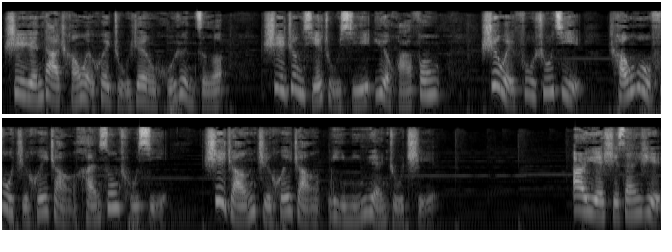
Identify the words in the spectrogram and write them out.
市人大常委会主任胡润泽、市政协主席岳华峰、市委副书记、常务副指挥长韩松出席，市长指挥长李明远主持。二月十三日，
